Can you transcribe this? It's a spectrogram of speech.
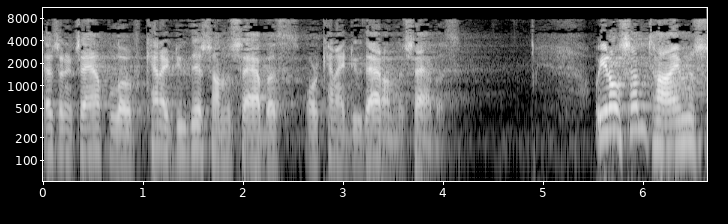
as an example of, can I do this on the Sabbath or can I do that on the Sabbath? Well, you know, sometimes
